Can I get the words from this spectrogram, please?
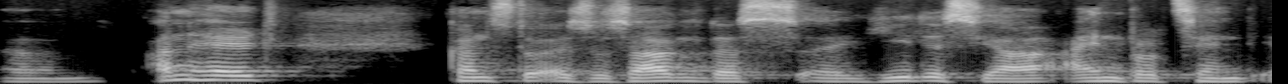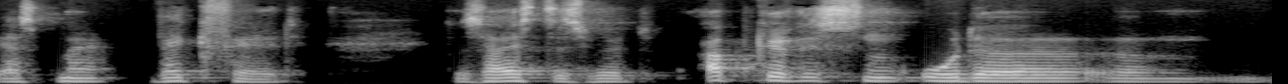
ähm, anhält, kannst du also sagen, dass äh, jedes Jahr ein Prozent erstmal wegfällt. Das heißt, es wird abgerissen oder ähm,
